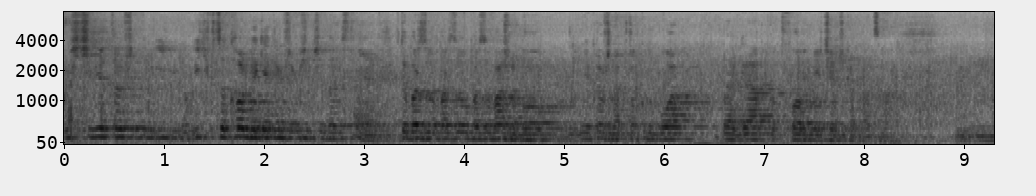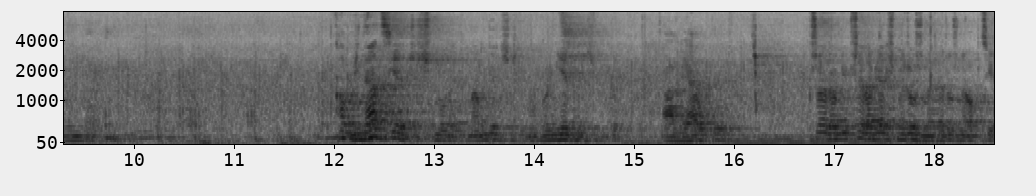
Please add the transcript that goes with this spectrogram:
właściwie to już i- idź w cokolwiek, ja wiem, że mi się krzywda nie stanie. I to bardzo, bardzo, bardzo ważne, bo nie wiem, że na początku to była mega potwornie ciężka praca. Mm, Kombinacja czy sznurek ma być, albo nie być. A miał. Przerobi, przerabialiśmy różne, różne opcje.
